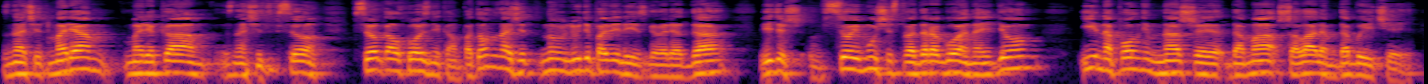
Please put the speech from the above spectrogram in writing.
Значит, морям, морякам, значит, все все колхозникам. Потом, значит, ну, люди повелись, говорят, да, видишь, все имущество дорогое найдем и наполним наши дома шалалем добычей.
